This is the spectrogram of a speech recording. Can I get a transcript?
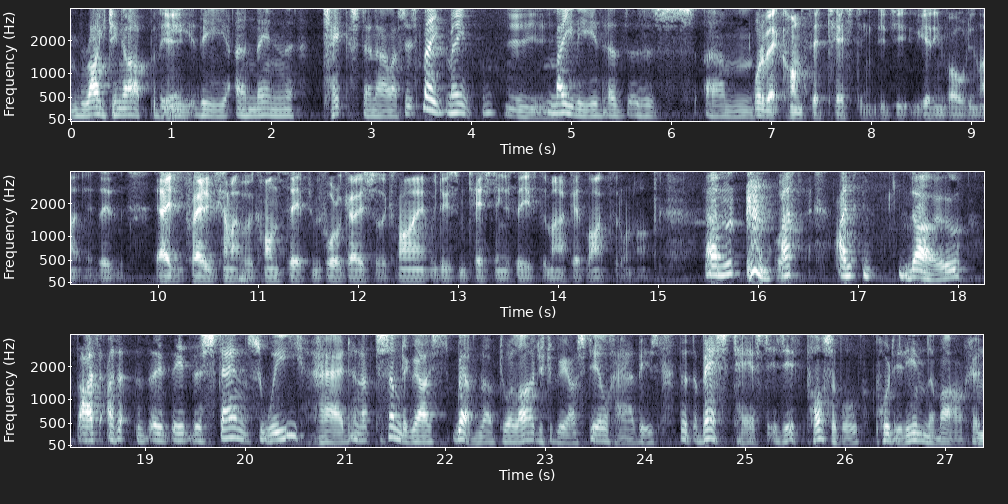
writing up the Yeah. the and then text analysis. May, may, Yeah. Maybe there's um, What about concept testing? Did you get involved in like the creatives come up with a concept and before it goes to the client, we do some testing to see if the market likes it or not? I, I, no. I, I, the, the, the stance we had, and to some degree, I, well, no, to a larger degree, I still have, is that the best test is, if possible, put it in the market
